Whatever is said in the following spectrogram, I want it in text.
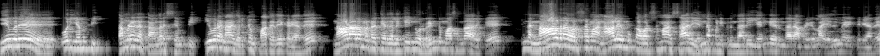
இவரு ஒரு எம்பி தமிழக காங்கிரஸ் எம்பி இவரை நான் இது வரைக்கும் பார்த்ததே கிடையாது. நாடாளுமன்ற தேர்தலுக்கு இன்னும் ரெண்டு மாசம் தான் இருக்கு. இந்த நாலரை வருஷமா நாலே முக்கால் வருஷமா சார் என்ன பண்ணிட்டு இருந்தாரு எங்க இருந்தாரு அப்படிங்கிறதுலாம் எதுவுமே எனக்கு தெரியாது.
